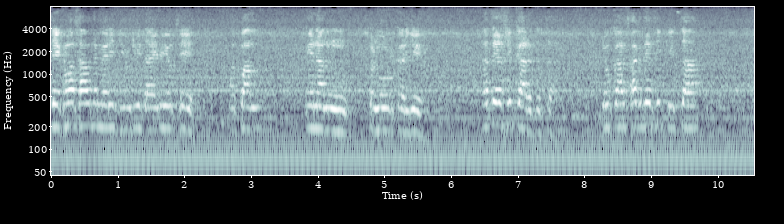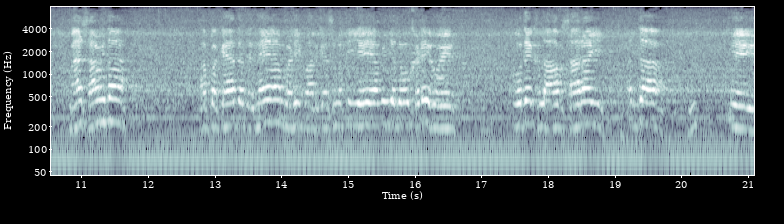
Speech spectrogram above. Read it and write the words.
ਸੇਖਵਾ ਸਾਹਿਬ ਨੇ ਮੇਰੀ ਡਿਊਟੀ ਲਾਈ ਵੀ ਉੱਥੇ ਆਪਾਂ ਇਹਨਾਂ ਨੂੰ ਪ੍ਰਮੋਟ ਕਰੀਏ। ਅਤੇ ਅਸੀਂ ਕਰ ਦਿੱਤਾ। ਜੋ ਕਰ ਸਕਦੇ ਸੀ ਕੀਤਾ। ਮੈਂ ਸਮਝਦਾ, ਆਪਾਂ ਕਹਿ ਤਾਂ ਦਿੰਦੇ ਆ ਬੜੀ ਬਦਕਿਸਮਤੀ ਇਹ ਆ ਵੀ ਜਦੋਂ ਉਹ ਖੜੇ ਹੋਏ, ਉਹਦੇ ਖਿਲਾਫ ਸਾਰਾ ਹੀ ਅੱਧਾ ਇਹ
